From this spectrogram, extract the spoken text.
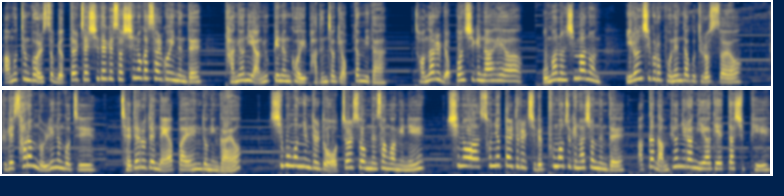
아무튼 벌써 몇 달째 시댁에서 신호가 살고 있는데 당연히 양육비는 거의 받은 적이 없답니다. 전화를 몇 번씩이나 해야 5만원, 10만원 이런 식으로 보낸다고 들었어요. 그게 사람 놀리는 거지. 제대로 된 애 아빠의 행동인가요? 시부모님들도 어쩔 수 없는 상황이니 신호와 손녀딸들을 집에 품어주긴 하셨는데 아까 남편이랑 이야기했다시피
